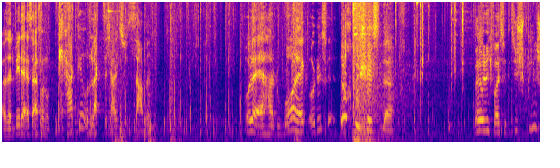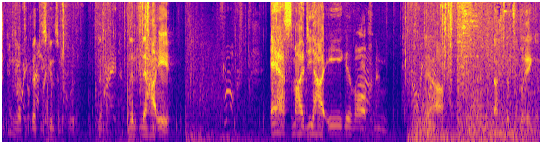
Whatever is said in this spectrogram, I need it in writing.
Also entweder er ist einfach nur kacke und lackt sich einen zusammen. Oder er hat Wallhack und ist noch beschissener. Wenn er nicht weiß, wie dieses Spiel spielen soll, gedacht, die Skins sind cool. Ne, ne, ne HE. Erstmal die HE geworfen. Ja, das wird's bringen.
